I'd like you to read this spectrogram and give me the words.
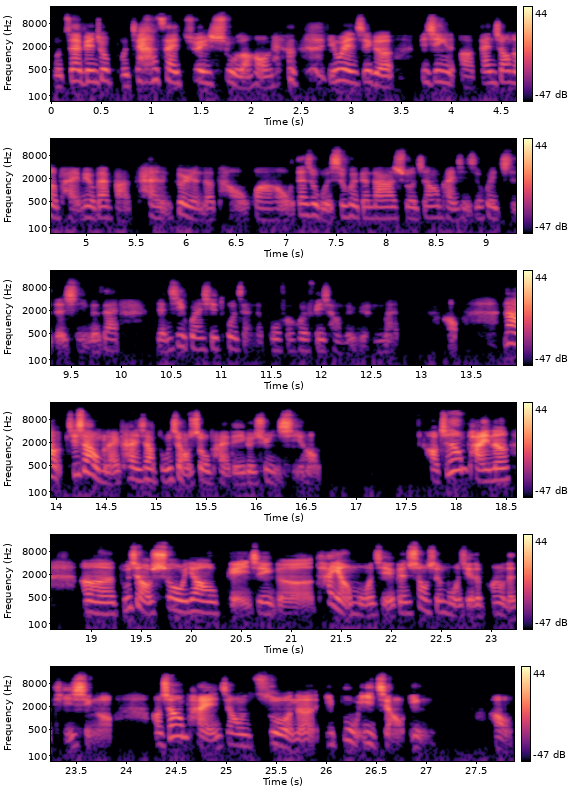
我这边就不加 再赘述了哈，因为这个毕竟啊、单张的牌没有办法看个人的桃花哈。但是我是会跟大家说，这张牌其实会指的是一个在人际关系拓展的部分会非常的圆满。好那接下来我们来看一下独角兽牌的一个讯息哈。好，这张牌呢，呃，独角兽要给这个太阳摩羯跟上升摩羯的朋友的提醒哦。好，这张牌叫做呢一步一脚印。好，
